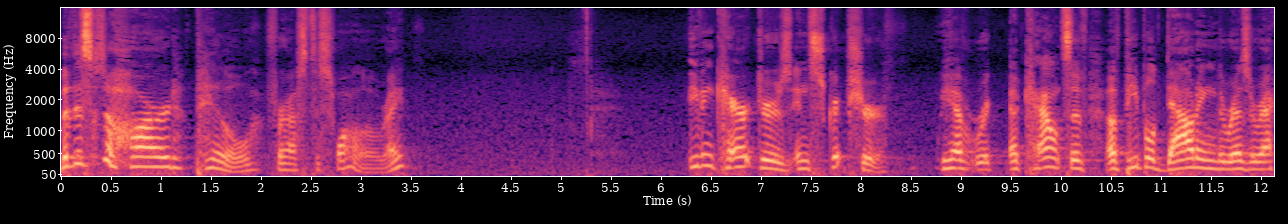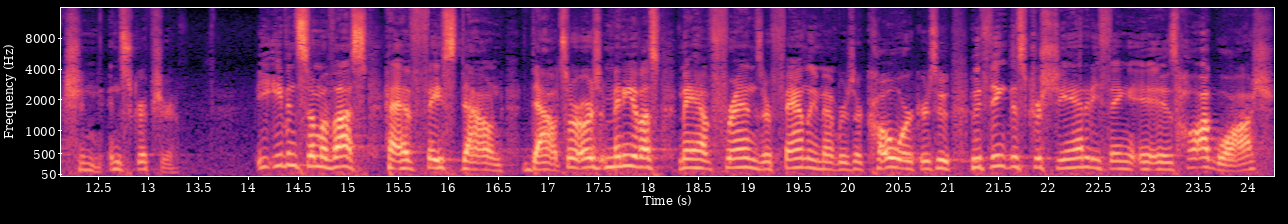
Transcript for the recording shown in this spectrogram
But this is a hard pill for us to swallow, right? Even characters in Scripture, we have re- accounts of, of people doubting the resurrection in Scripture. Even some of us have faced down doubts, or, or, many of us may have friends or family members or coworkers who, who think this Christianity thing is hogwash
